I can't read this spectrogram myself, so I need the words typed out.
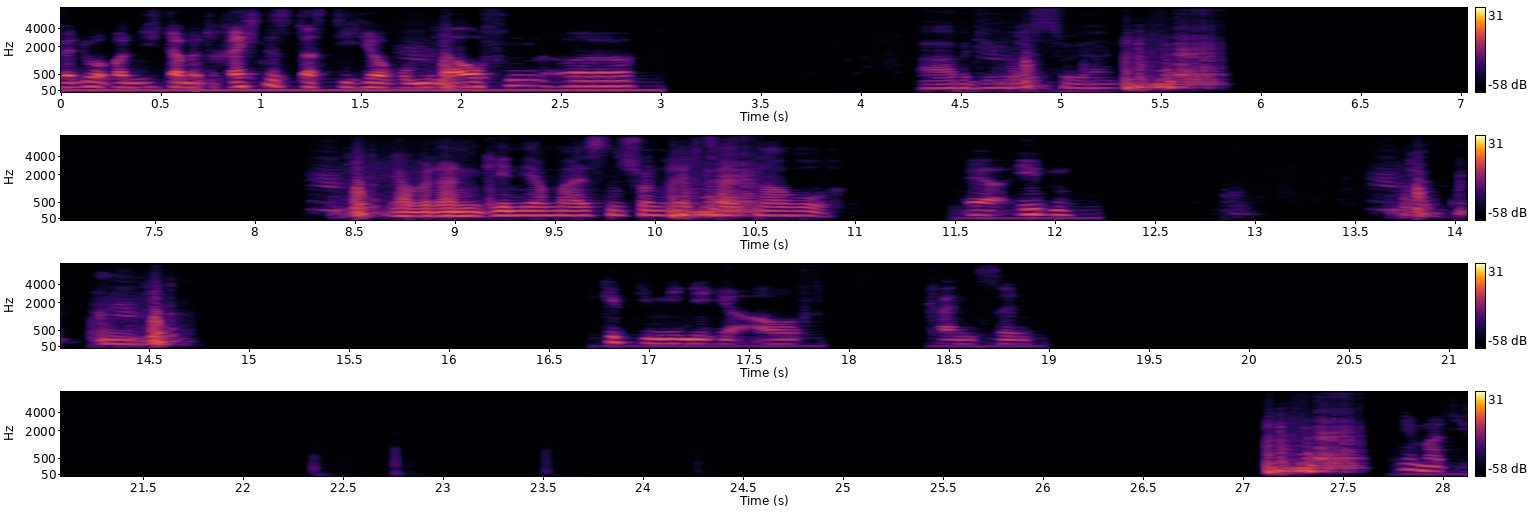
Wenn du aber nicht damit rechnest, dass die hier rumlaufen, äh, Aber die hörst du ja nicht. Ja, aber dann gehen die ja meistens schon recht zeitnah hoch. ja, eben. Ich gebe die Mine hier auf. Keinen Sinn. Nimm mal die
